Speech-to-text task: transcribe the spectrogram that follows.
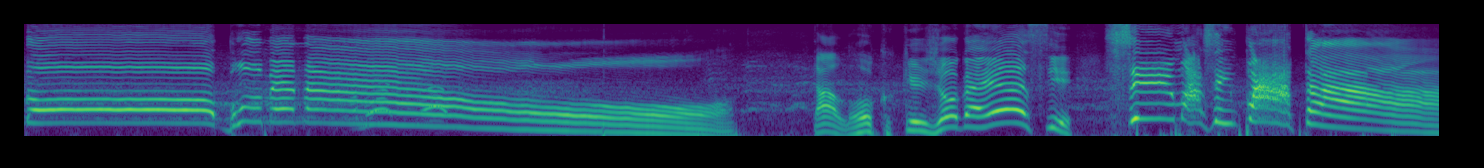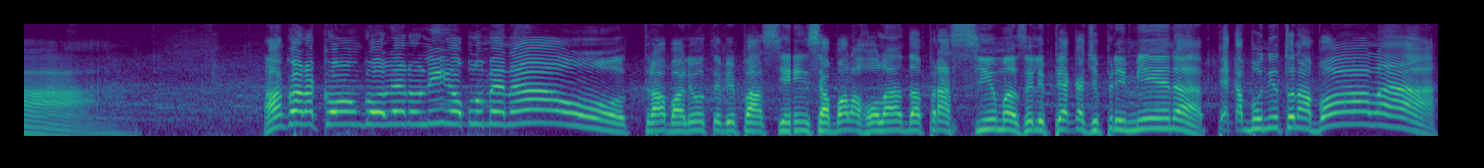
do Blumenau! Tá louco, que jogo é esse? Simas empata! Agora com o goleiro Linha, o Blumenau. Trabalhou, teve paciência, a bola rolada para cima. Ele pega de primeira, pega bonito na bola.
